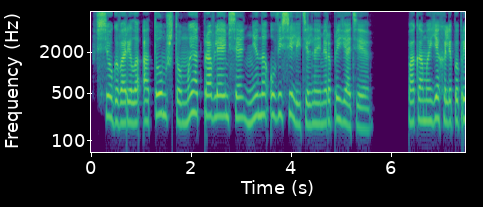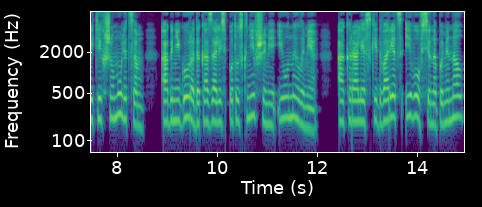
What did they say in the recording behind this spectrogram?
Все говорило о том, что мы отправляемся не на увеселительное мероприятие. Пока мы ехали по притихшим улицам, огни города казались потускневшими и унылыми – а королевский дворец и вовсе напоминал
